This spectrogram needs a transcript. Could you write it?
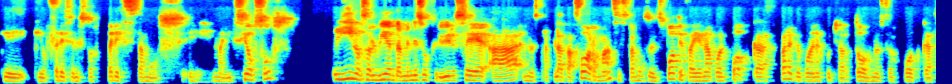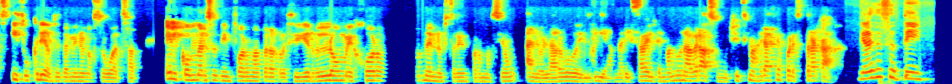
que, que, ofrecen estos préstamos eh, maliciosos y no se olviden también de suscribirse a nuestras plataformas. Estamos en Spotify y en Apple Podcast para que puedan escuchar todos nuestros podcasts. Y suscríbanse también a nuestro WhatsApp. El Comercio te informa para recibir lo mejor de nuestra información a lo largo del día. Marisabel, te mando un abrazo. Muchísimas gracias por estar acá. Gracias a ti.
